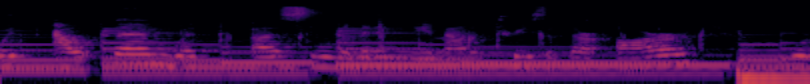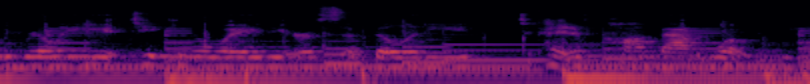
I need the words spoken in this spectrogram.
without them, with us limiting the amount of trees that there are, we're really taking away the Earth's ability to kind of combat what we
